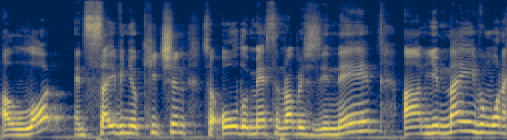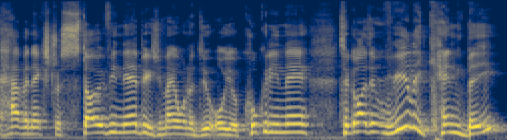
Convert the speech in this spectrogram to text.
a lot and saving your kitchen so all the mess and rubbish is in there? Um, you may even want to have an extra stove in there because you may want to do all your cook it in there. So guys, it really can be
